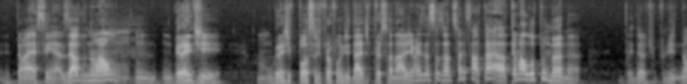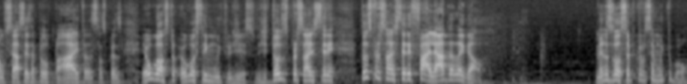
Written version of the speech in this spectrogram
Então é, assim, a Zelda não é um, um, um grande um grande poço de profundidade de personagem, mas essa Zelda só ele fala, tá, ela tem uma luta humana. Entendeu? Tipo, de não ser aceita pelo pai, todas essas coisas. Eu gosto, eu gostei muito disso. De todos os personagens terem. Todos os personagens terem falhado é legal. Menos você, porque você é muito bom.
